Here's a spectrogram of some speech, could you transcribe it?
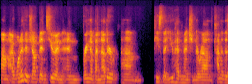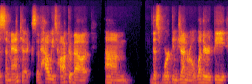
Um, I wanted to jump into and, and bring up another um, piece that you had mentioned around kind of the semantics of how we talk about um, this work in general, whether it be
